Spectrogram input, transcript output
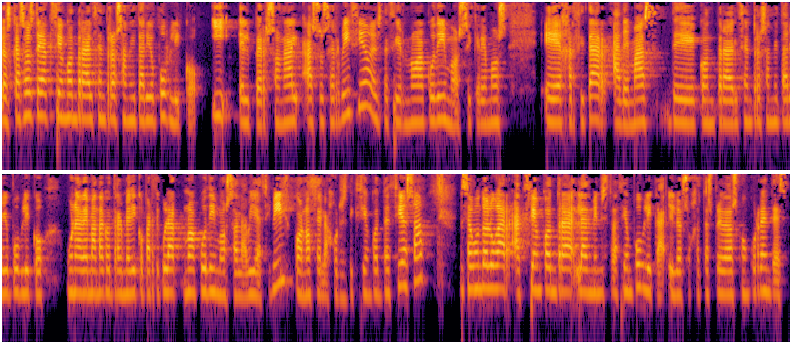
los casos de acción contra el centro sanitario público y el personal a su servicio, es decir, no acudimos si queremos eh, ejercitar, además de contra el centro sanitario público, una demanda contra el médico particular, no acudimos a la vía civil, conoce la jurisdicción contenciosa. En segundo lugar, acción contra la administración pública y los sujetos privados concurrentes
